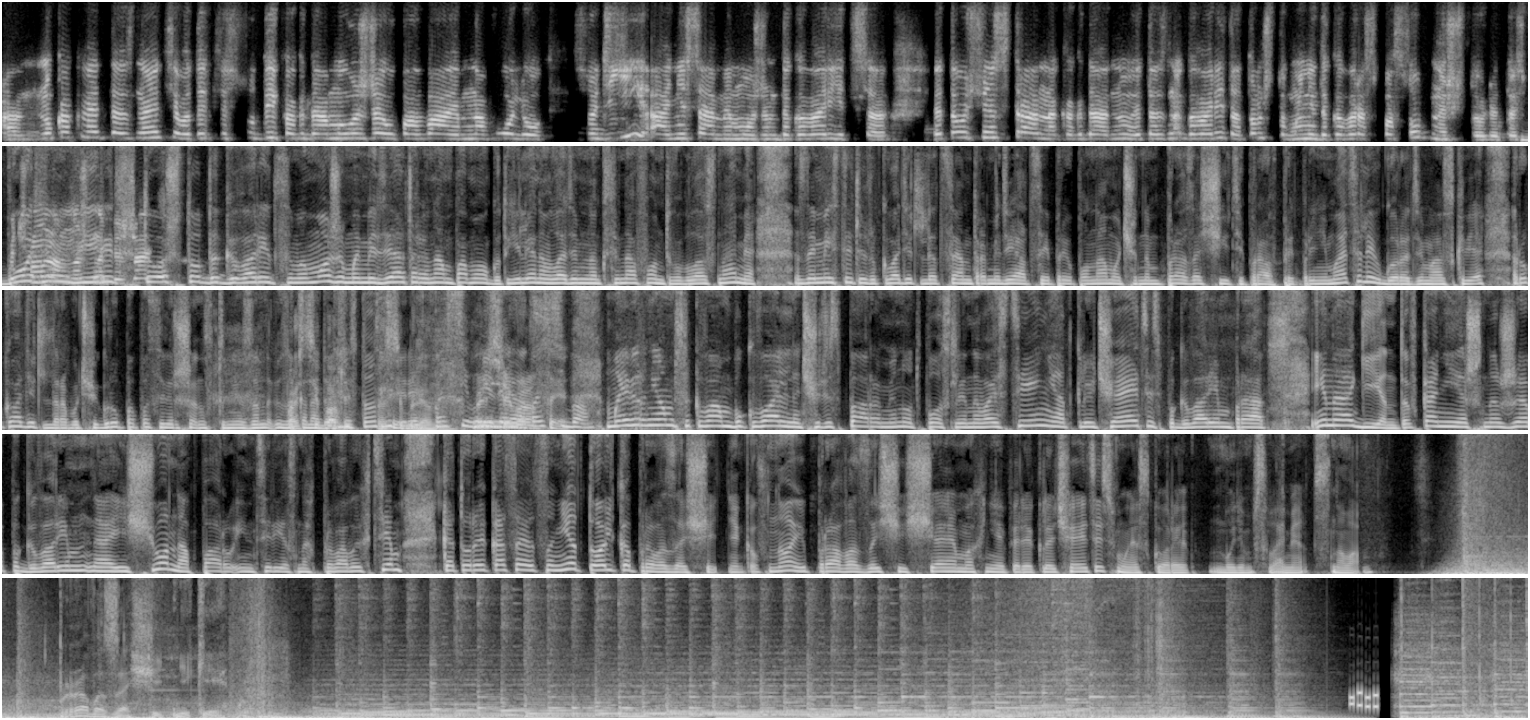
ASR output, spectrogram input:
ну, какая-то, знаете, вот эти суды, когда мы уже уповаем на волю судьи, а не сами можем договориться, это очень странно, когда, ну, это говорит о том, что мы не договороспособны, что ли. То есть, Будем нам верить бежать? в то, что договориться мы можем, и медиаторы нам помогут. Елена Владимировна Ксенофонтова была с нами, заместитель руководителя Центра медиации при уполномоченном про защите прав предпринимателей в городе Москве, руководитель рабочей группы по совершенствованию законодательства в сфере Спасибо, Елена. Спасибо. Мы вернемся к вам буквально через пару минут после новостей. Не отключайтесь, поговорим про иноагентов, конечно же, поговорим а, еще на пару интересных правовых тем, которые касаются не только правозащитников, но и правозащищаемых. Не переключайтесь, мы скоро будем с вами снова. Правозащитники.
